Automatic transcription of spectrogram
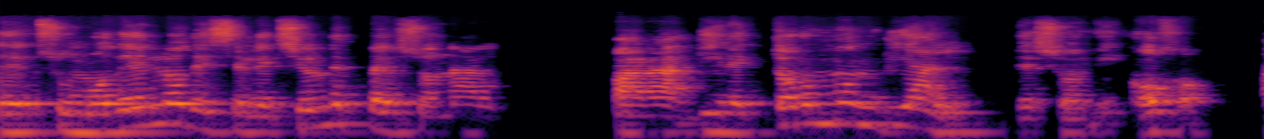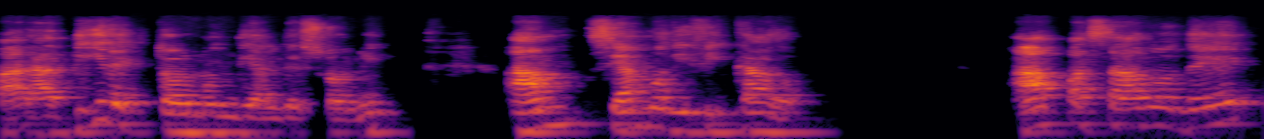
eh, su modelo de selección de personal para director mundial de Sony, ojo, para director mundial de Sony, se ha modificado ha pasado de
